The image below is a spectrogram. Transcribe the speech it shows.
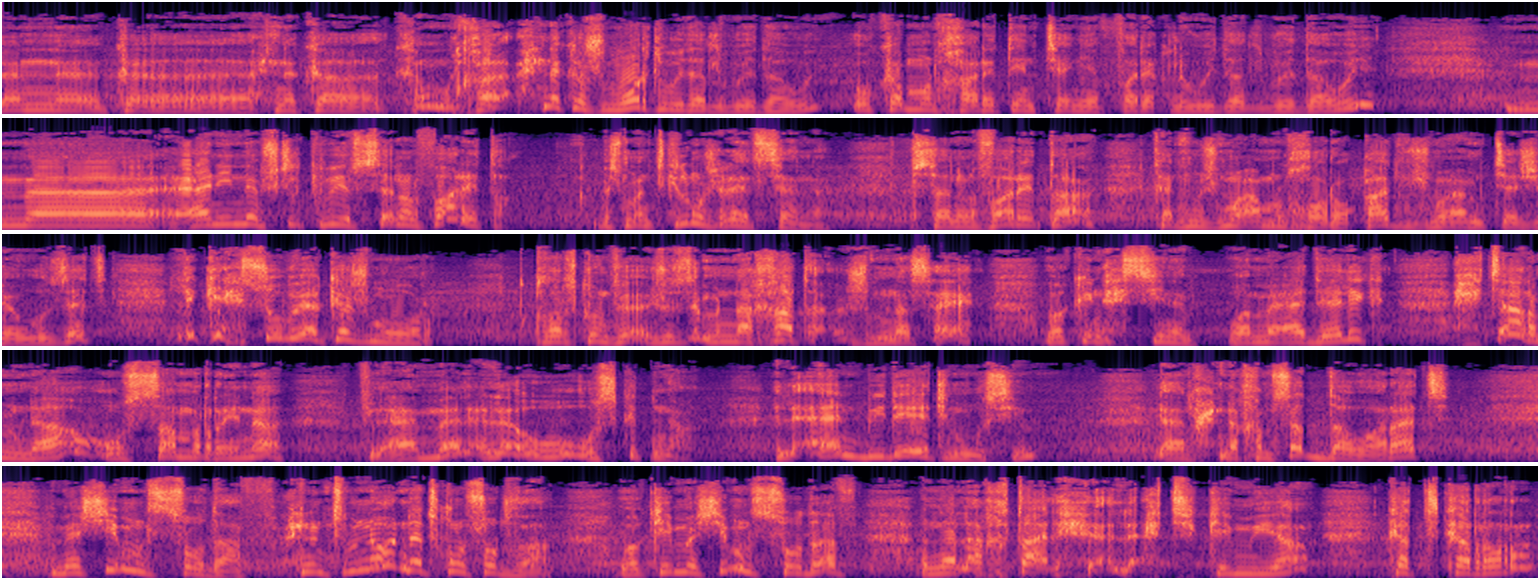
لأن. إحنا. إحنا كجمهور الوداد البيضاوي وكمنخرطين ثانيين في فريق الوداد البيضاوي ما عانينا بشكل كبير في السنة الفارطة. باش ما نتكلموش على هذه السنة. السنة الفارطة كانت مجموعة من الخروقات مجموعة من التجاوزات اللي كيحسوا بها كجمهور. تقدر تكون جزء منها خطأ جزء منها صحيح ولكن حسينا ومع ذلك احترمنا واستمرينا في العمل على وسكتنا. الآن بداية الموسم. الآن إحنا خمسة دورات ماشي من الصدف. إحنا نتمنوا أنها تكون صدفة. ولكن ماشي من الصدف أن الأخطاء التحكيميه كتكرر.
